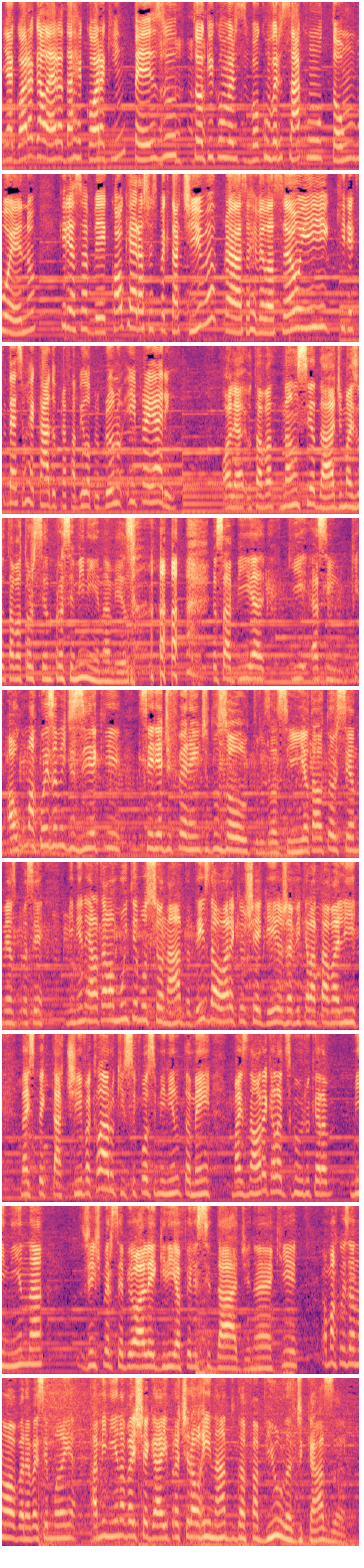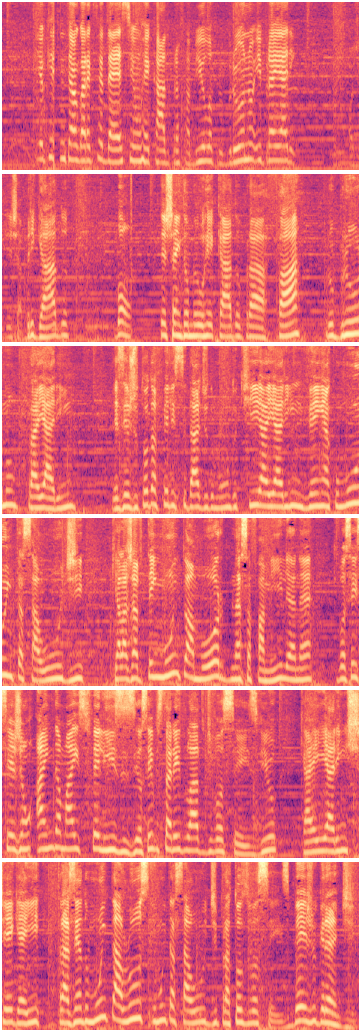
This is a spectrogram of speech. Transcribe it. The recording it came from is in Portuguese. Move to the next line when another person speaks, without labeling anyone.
E agora a galera da Record aqui em peso. Tô aqui convers... vou conversar com o Tom Bueno. Queria saber qual que era a sua expectativa para essa revelação e queria que você desse um recado para Fabíola, para o Bruno e para Yarin.
Olha, eu tava na ansiedade, mas eu tava torcendo para ser menina mesmo. eu sabia que, assim, que alguma coisa me dizia que seria diferente dos outros, assim, e eu tava torcendo mesmo para ser menina. Ela tava muito emocionada. Desde a hora que eu cheguei, eu já vi que ela tava ali na expectativa. Claro que se fosse menino também, mas na hora que ela descobriu que era menina, a gente percebeu a alegria, a felicidade, né? Que é uma coisa nova, né? Vai ser mãe. A menina vai chegar aí para tirar o reinado da Fabiola de casa.
E eu queria então agora que você desse um recado para Fabiola, para o Bruno e para Yarin.
Deixar. Obrigado. Bom, deixar então meu recado para Fá, para o Bruno, para Yarin. Desejo toda a felicidade do mundo, que a Yarin venha com muita saúde, que ela já tem muito amor nessa família, né? Que vocês sejam ainda mais felizes. Eu sempre estarei do lado de vocês, viu? Que a Yarin chegue aí trazendo muita luz e muita saúde para todos vocês. Beijo grande.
